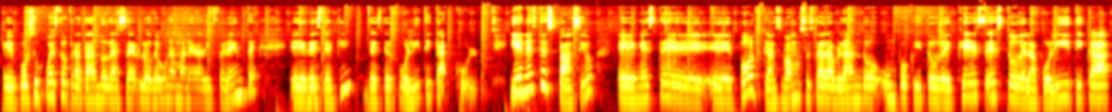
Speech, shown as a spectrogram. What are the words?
eh, por supuesto tratando de hacerlo de una manera diferente eh, desde aquí, desde Política Cool. Y en este espacio en este eh, podcast vamos a estar hablando un poquito de qué es esto de la política,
